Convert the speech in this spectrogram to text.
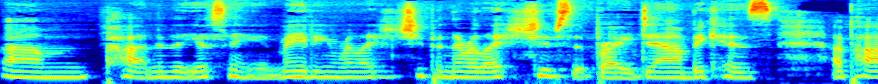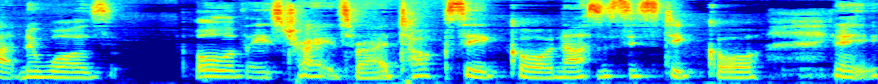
um, partner that you're seeing meeting relationship and the relationships that break down because a partner was all of these traits, right? Toxic or narcissistic, or you know,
